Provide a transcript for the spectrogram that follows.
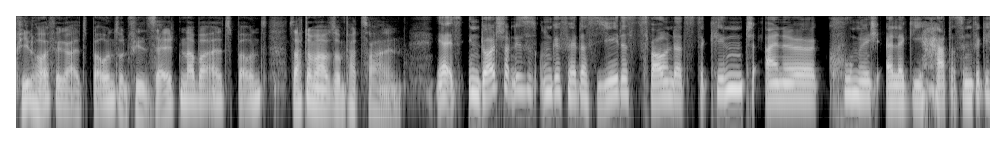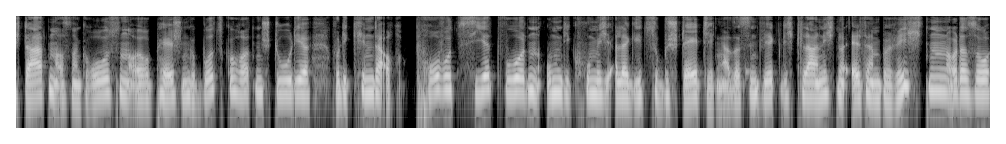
viel häufiger als bei uns und viel seltener als bei uns. Sag doch mal so ein paar Zahlen. Ja, in Deutschland ist es ungefähr, dass jedes 200. Kind eine Kuhmilchallergie hat. Das sind wirklich Daten aus einer großen europäischen Geburtsgehortenstudie, wo die Kinder auch provoziert wurden, um die Kuhmilchallergie zu bestätigen. Also es sind wirklich klar nicht nur Eltern berichten oder so,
